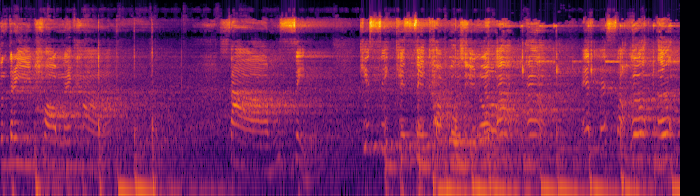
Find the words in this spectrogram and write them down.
ดนตรีพร้อมนะคะสามสิบคิสซี่คิสซี่คาปูชิโน่อะอะเอสเปรสโซ่ เออเอออ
